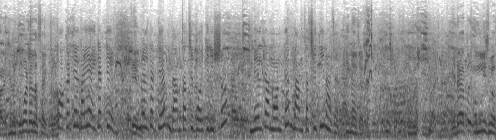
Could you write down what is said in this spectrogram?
আর এখানে কোকাটেল আছে এক জোড়া ককাটেল ভাইয়া এটা টেম ফিমেলটা টেম দাম চাচ্ছে পঁয়ত্রিশশো। মেলটা নন টেম দাম চাচ্ছে তিন হাজার। তিন হাজার এটা তো ইংলিশ ভাই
